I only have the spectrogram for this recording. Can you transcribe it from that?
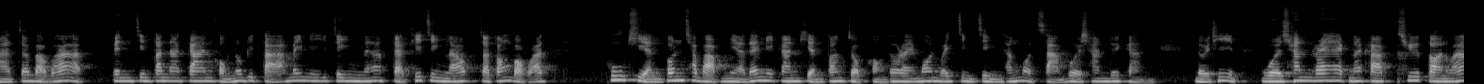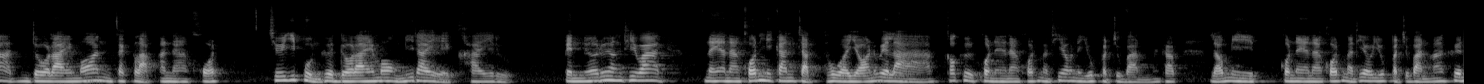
อาจจะแบบว่าเป็นจินตนาการของโนบิตะไม่มีจริงนะครับ แต่ที่จริงแล้วจะต้องบอกว่า ผู้เขียนต้นฉบับเนี่ยได้มีการเขียนตอนจบของโดราเอมอนไว้จริง ๆ ทั้งหมด 3 เวอร์ชันด้วยกัน โดยที่เวอร์ชันแรกนะครับ ชื่อตอนว่าโดราเอมอนจะกลับอนาคต ชื่อญี่ปุ่นคือโดราเอมอนมิไดเอกใครหรือ เป็นเนื้อเรื่องที่ว่าในอนาคตมีการจัดทัวร์ย้อนเวลา ก็คือคนในอนาคตมาเที่ยวในยุคปัจจุบันนะครับ แล้วมีคนในอนาคตมาเที่ยวยุคปัจจุบันมากขึ้น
